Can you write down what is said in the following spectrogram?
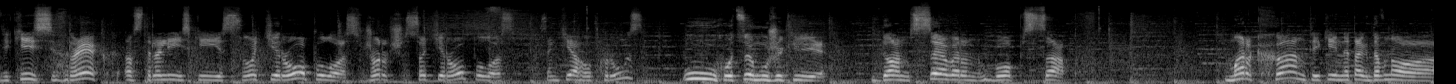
Якийсь грек австралійський Сотіропулос, Джордж Сотіропулос, Сантьяго Круз. Ух, оце мужики! Дан Северн, Боб Сап. Марк Хант, який не так давно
